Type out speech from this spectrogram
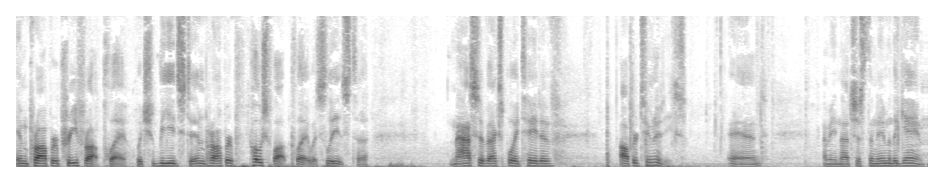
improper pre-flop play, which leads to improper post-flop play, which leads to massive exploitative opportunities. And I mean, that's just the name of the game.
